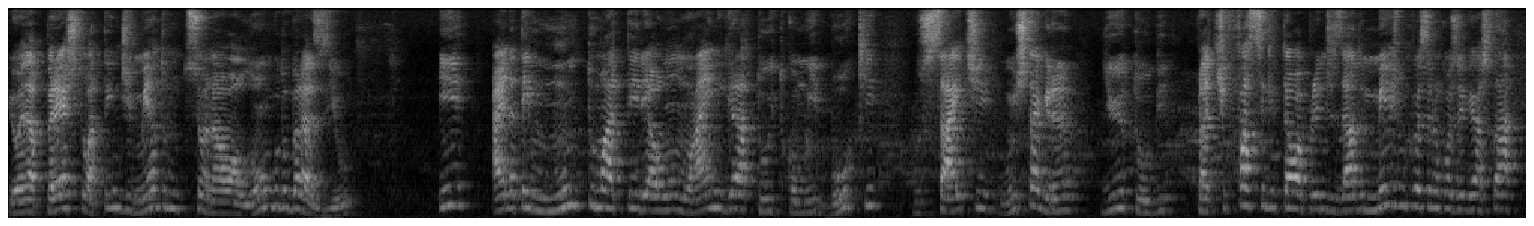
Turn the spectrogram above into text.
eu ainda presto atendimento nutricional ao longo do Brasil e ainda tem muito material online gratuito, como e-book, o site, o Instagram e o YouTube, para te facilitar o aprendizado, mesmo que você não consiga gastar,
